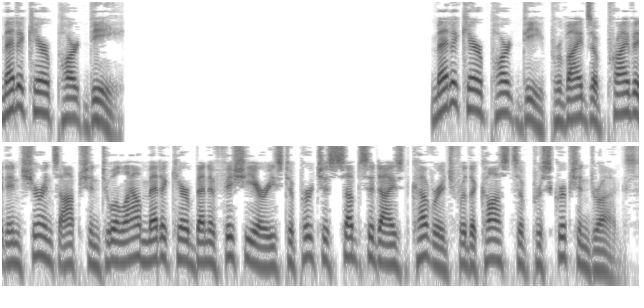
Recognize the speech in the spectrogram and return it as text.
Medicare Part D Medicare Part D provides a private insurance option to allow Medicare beneficiaries to purchase subsidized coverage for the costs of prescription drugs.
